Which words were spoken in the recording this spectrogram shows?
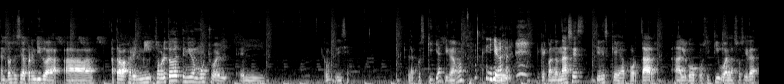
Entonces he aprendido a, trabajar en mí. Sobre todo he tenido mucho el, el ¿cómo se dice? La cosquilla, digamos. de, que cuando naces tienes que aportar algo positivo a la sociedad.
